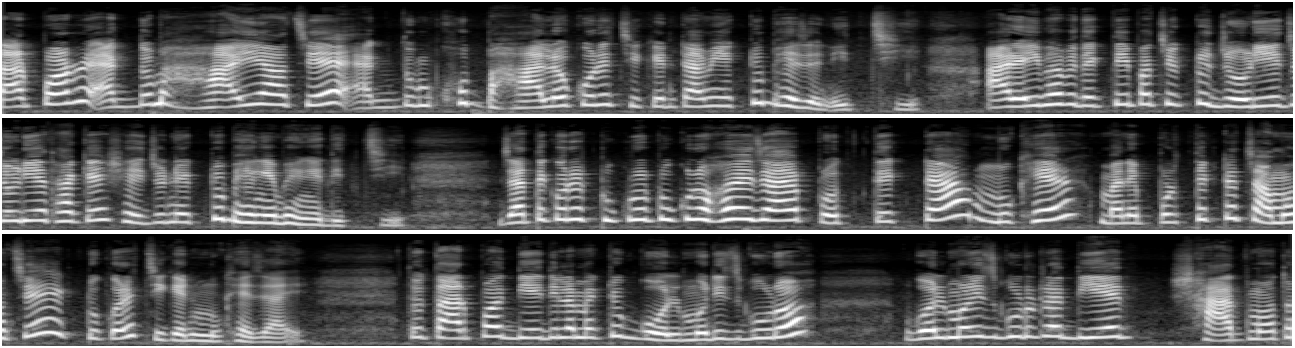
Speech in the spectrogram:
তারপর একদম হাই আছে, একদম খুব ভালো করে চিকেনটা আমি একটু ভেজে নিচ্ছি। আর এইভাবে দেখতেই পাচ্ছ একটু জড়িয়ে জড়িয়ে থাকে, সেই জন্য একটু ভেঙে ভেঙে দিচ্ছি। যাতে করে টুকরো টুকরো হয়ে যায় প্রত্যেকটা মুখের মানে প্রত্যেকটা চামচে একটু করে চিকেন মুখে যায়। তো তারপর দিয়ে দিলাম একটু গোলমরিচ গুঁড়ো। গোলমরিচ গুঁড়োটা দিয়ে স্বাদ মতো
